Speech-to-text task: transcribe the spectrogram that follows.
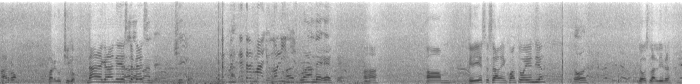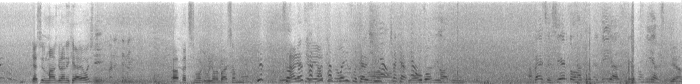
Fargo. Fargo chico. Nada grande esta Nada vez. grande, chico. Este es 3 mayo, no línea. Más grande este. Ajá. Um, ¿Y este sale en cuánto hoy en día? Dos. Dos la libra. ¿Es el más grande que hay hoy? Sí. Uh, Betsy, we we want to buy some? So Nadie let's, ha let's have. Blaze look at it. She wants to check out. A veces ciertos atunes días, ciertos días. Yeah.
